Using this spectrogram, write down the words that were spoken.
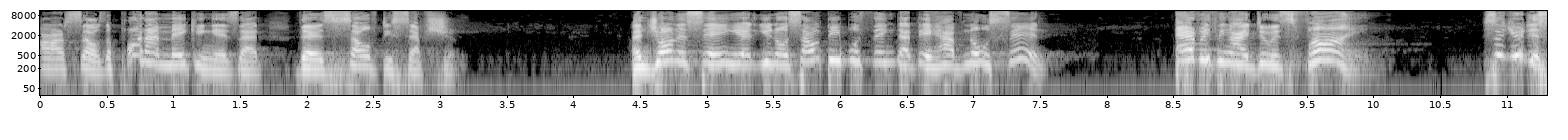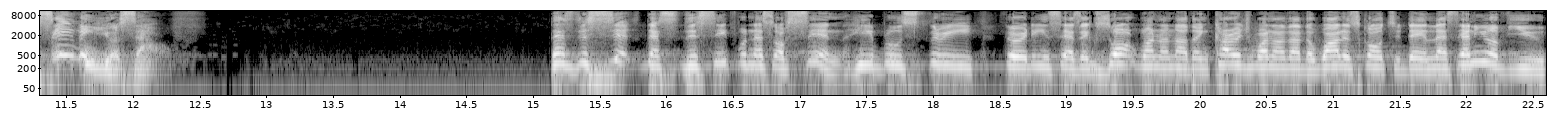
ourselves. The point I'm making is that there's self-deception. And John is saying here, you know, some people think that they have no sin. Everything I do is fine. So you're deceiving yourself. There's, deceit, deceitfulness of sin. Hebrews 3 13 says, Exhort one another, encourage one another while it's called today, lest any of you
